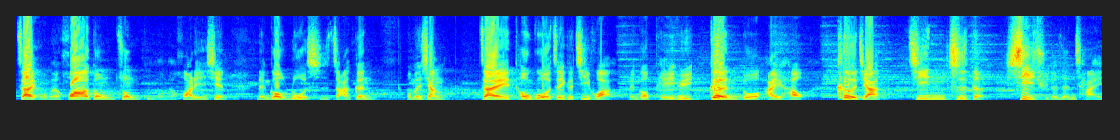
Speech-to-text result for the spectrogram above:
在我们花东纵谷，我们花莲县能够落实扎根。我们想再透过这个计划，能够培育更多爱好客家精致的戏曲的人才。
